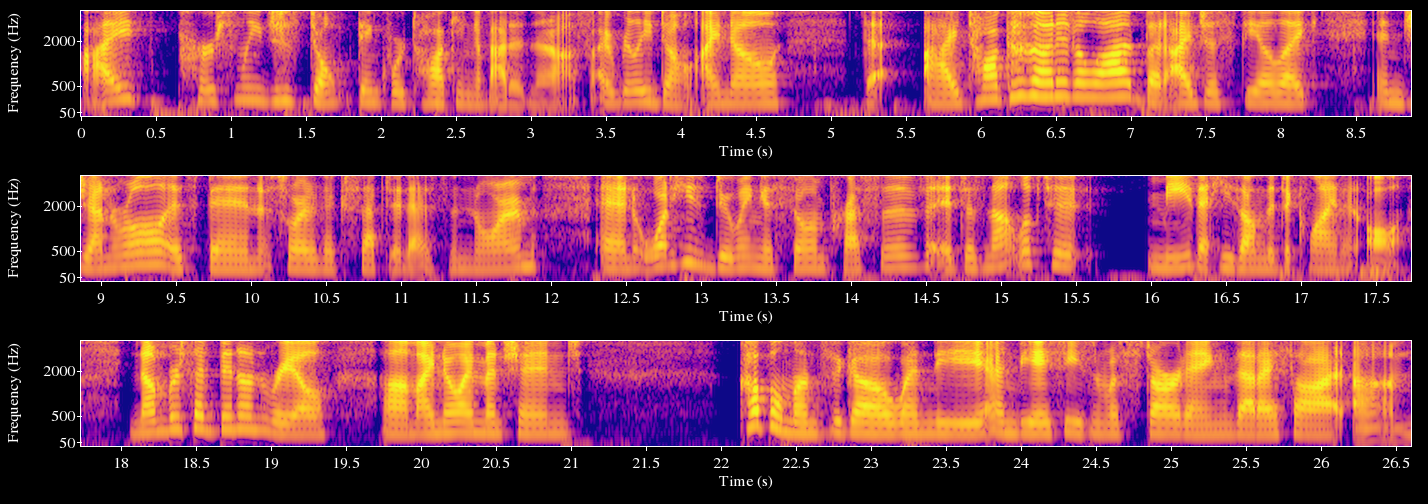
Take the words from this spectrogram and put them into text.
I personally just don't think we're talking about it enough. I really don't. I know that I talk about it a lot, but I just feel like in general it's been sort of accepted as the norm. And what he's doing is so impressive. It does not look to me that he's on the decline at all. Numbers have been unreal. Um, I know I mentioned a couple months ago when the NBA season was starting that I thought um,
